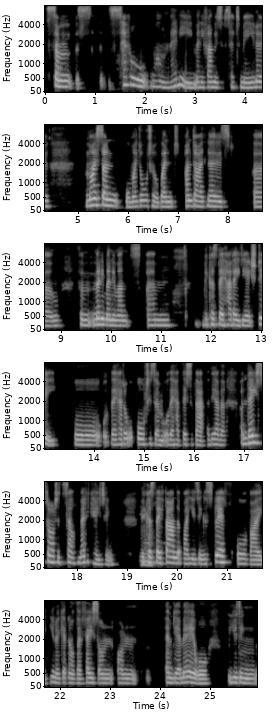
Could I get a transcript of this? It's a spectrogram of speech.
some several well many many families have said to me you know my son or my daughter went undiagnosed um, for many many months um, because they had adhd or they had autism or they had this or that or the other and they started self-medicating yeah. because they found that by using a spliff or by you know getting all their face on on mdma or using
